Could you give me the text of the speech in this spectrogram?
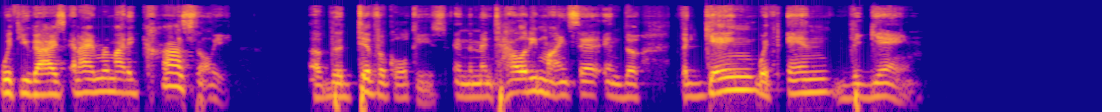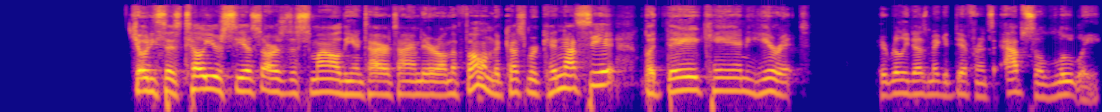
with you guys and I am reminded constantly of the difficulties and the mentality mindset and the the game within the game Jody says, tell your CSRs to smile the entire time they're on the phone. The customer cannot see it, but they can hear it. It really does make a difference. Absolutely.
